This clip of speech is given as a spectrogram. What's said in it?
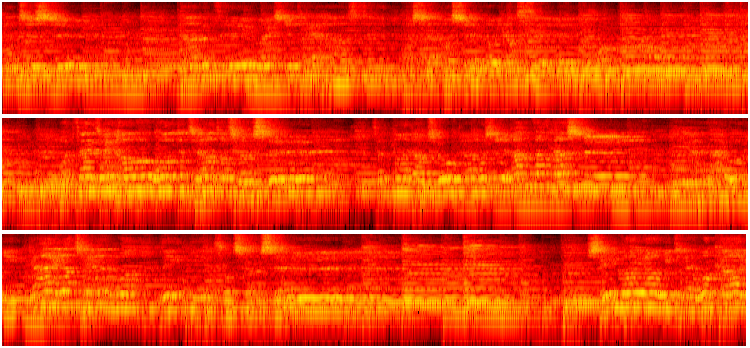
敢直视，那个自以为是铁好死，他什么时候要死？我在最后望着这座城市，怎么到处都是肮脏的事？看来我应该要前往另一座城市。希望有一天我可以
